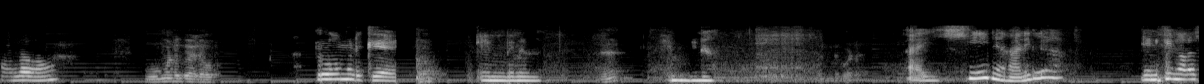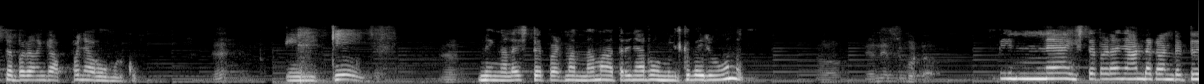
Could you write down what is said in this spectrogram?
ഹലോ. റൂം എടുക്കാലോ റൂം എടുക്കേ. എന്തിന്? എന്തിനാ? അയ്യേ ഞാനില്ല. എനിക്ക് നിങ്ങളെ ഇഷ്ടപ്പെടുകയാണെങ്കിൽ അപ്പൊ ഞാൻ റൂം എടുക്കും. എനിക്ക്? നിങ്ങളെ ഇഷ്ടപ്പെടണം എന്നാ മാത്രമേ ഞാൻ റൂമിലേക്ക് വരൂന്ന് പിന്നെ ഇഷ്ടപ്പെടാൻ ഞാൻ എന്താ കണ്ടിട്ട്.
